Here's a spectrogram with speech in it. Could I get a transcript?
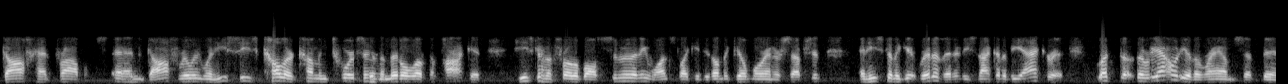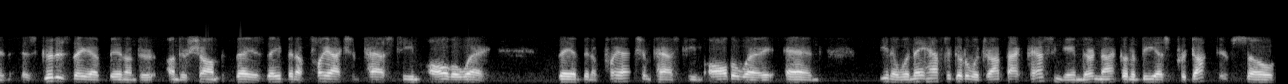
Goff had problems. And Goff really, when he sees color coming towards him in the middle of the pocket, he's going to throw the ball sooner than he wants, like he did on the Gilmore interception, and he's going to get rid of it, and he's not going to be accurate. Look, the, the reality of the Rams have been as good as they have been under under Sean McVay, is they've been a play action pass team all the way. They have been a play action pass team all the way, and you know when they have to go to a drop back passing game, they're not going to be as productive. So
